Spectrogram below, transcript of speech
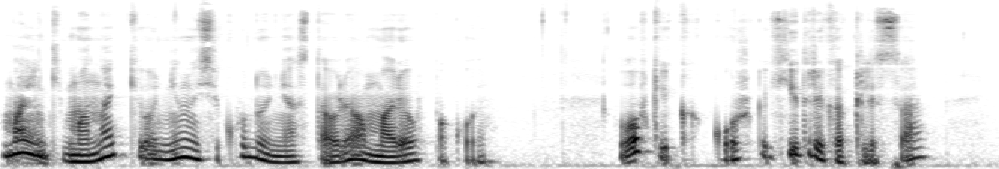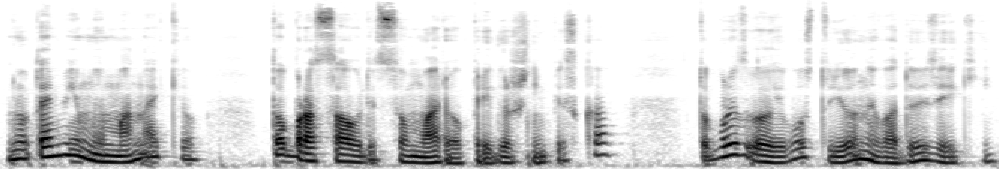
Маленький Монакио ни на секунду не оставлял Марио в покое. Ловкий, как кошка, хитрый, как лиса, неутомимый Монакио то бросал в лицо Марио пригоршни песка, то брызгал его студеной водой из реки.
